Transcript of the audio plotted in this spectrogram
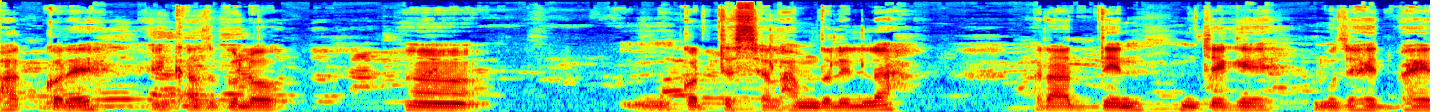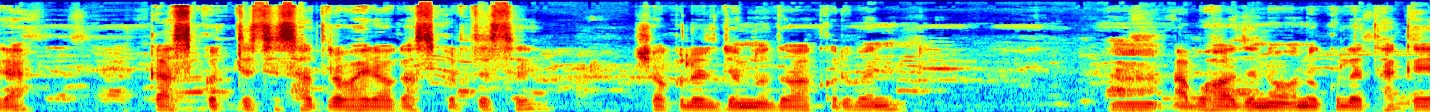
ভাগ করে এই কাজগুলো করতেছে, আলহামদুলিল্লাহ। রাত দিন জেগে মুজাহিদ ভাইরা। কাজ করতেছে, ছাত্র ভাইরাও কাজ করতেছে। সকলের জন্য দোয়া করবেন। আবহাওয়া যেন অনুকূলে থাকে।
